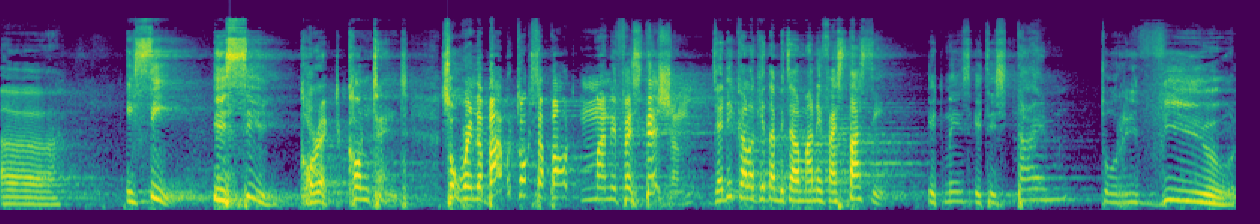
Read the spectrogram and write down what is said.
eh, isi. Isi, correct, content. So when the Bible talks about manifestation, Jadi kalau kita bicara manifestasi, it means it is time to reveal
